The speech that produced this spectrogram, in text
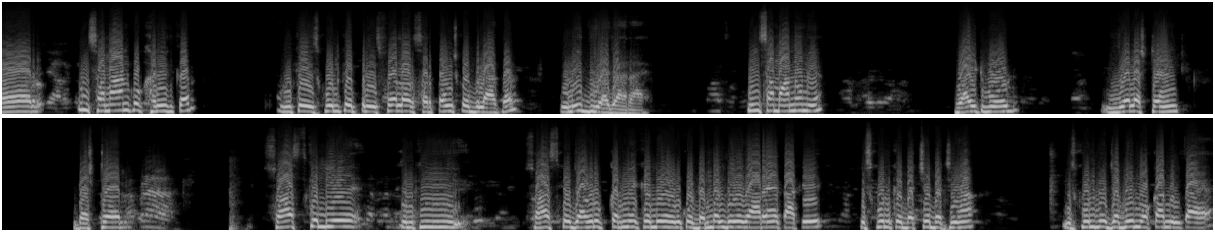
और उन सामान को खरीद कर उनके स्कूल के प्रिंसिपल और सरपंच को बुलाकर उन्हें दिया जा रहा है। इन सामानों में white board yellow stand duster स्वास्थ्य के लिए उनकी, स्वास्थ्य को जागरूक करने के लिए उनको डंबल दिए जा रहे हैं ताकि स्कूल के बच्चे बच्चियाँ स्कूल में जब भी मौका मिलता है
